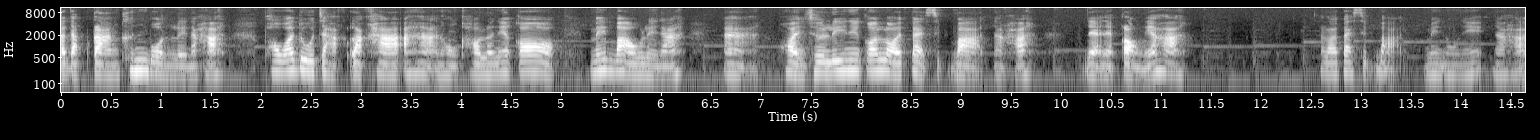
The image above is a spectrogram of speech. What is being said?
ระดับกลางขึ้นบนเลยนะคะ เพราะว่าดูจากราคาอาหารของเขาแล้วเนี่ยก็ไม่เบาเลยนะ อ่า หอยเชอรี่นี่ก็ 180 บาทนะคะ เนี่ยเนี่ยกล่องเนี้ยค่ะ 180 บาทเมนูนี้นะคะ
